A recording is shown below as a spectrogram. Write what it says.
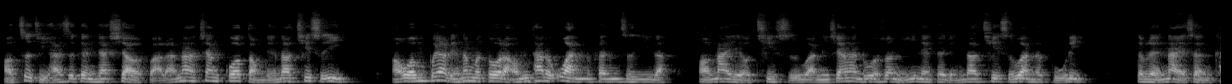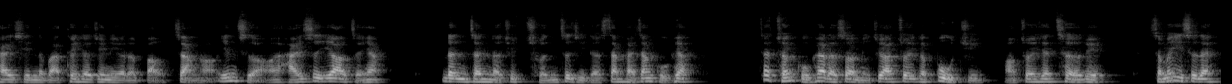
啊，自己还是跟人家效法了。那像郭董领到七十亿啊，我们不要领那么多了，我们他的万分之一了哦，那也有七十万。你想想，如果说你一年可以领到七十万的股利，对不对？那也是很开心的吧？退休金你有了保障哈。因此哦，还是要怎样认真的去存自己的三百张股票。在存股票的时候，你就要做一个布局啊，做一些策略，什么意思呢？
